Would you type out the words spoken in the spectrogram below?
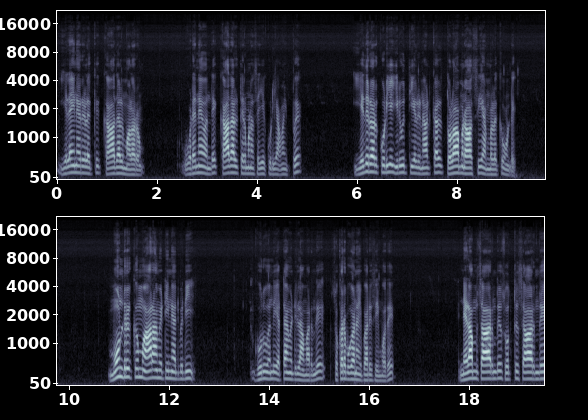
இளைஞர்களுக்கு காதல் மலரும். உடனே வந்து காதல் திருமணம் செய்யக்கூடிய அமைப்பு எதிர்வரக்கூடிய இருபத்தி ஏழு நாட்கள் துலாம் ராசி அன்பளுக்கு உண்டு. மூன்றுக்கும் ஆறாம் வீட்டின் அதிபதி குரு வந்து எட்டாம் வீட்டில் அமர்ந்து சுக்கர புகானை பாரி செய்யும்போது நிலம் சார்ந்து சொத்து சார்ந்து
